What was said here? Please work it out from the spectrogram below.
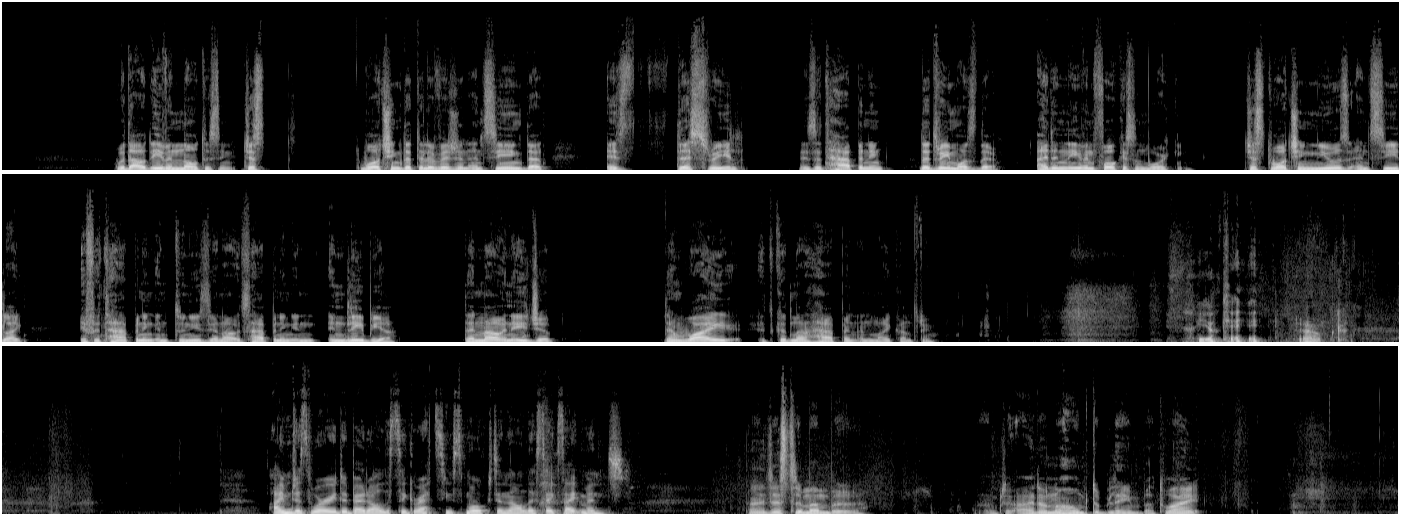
without even noticing, just watching the television and seeing that is this real? Is it happening? The dream was there. I didn't even focus on working, just watching news and see like if it's happening in Tunisia now, it's happening in, in Libya, then now in Egypt, then why it could not happen in my country? you okay? Yeah. I'm just worried about all the cigarettes you smoked and all this excitement. I just remember, I'm I don't know whom to blame, but why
